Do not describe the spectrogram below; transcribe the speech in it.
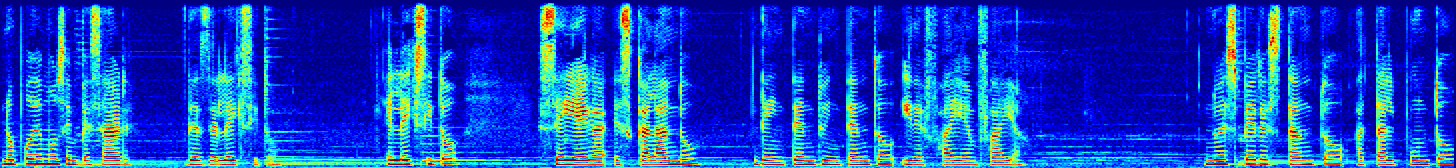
No podemos empezar desde el éxito. El éxito se llega escalando de intento a intento y de falla en falla. No esperes tanto a tal punto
